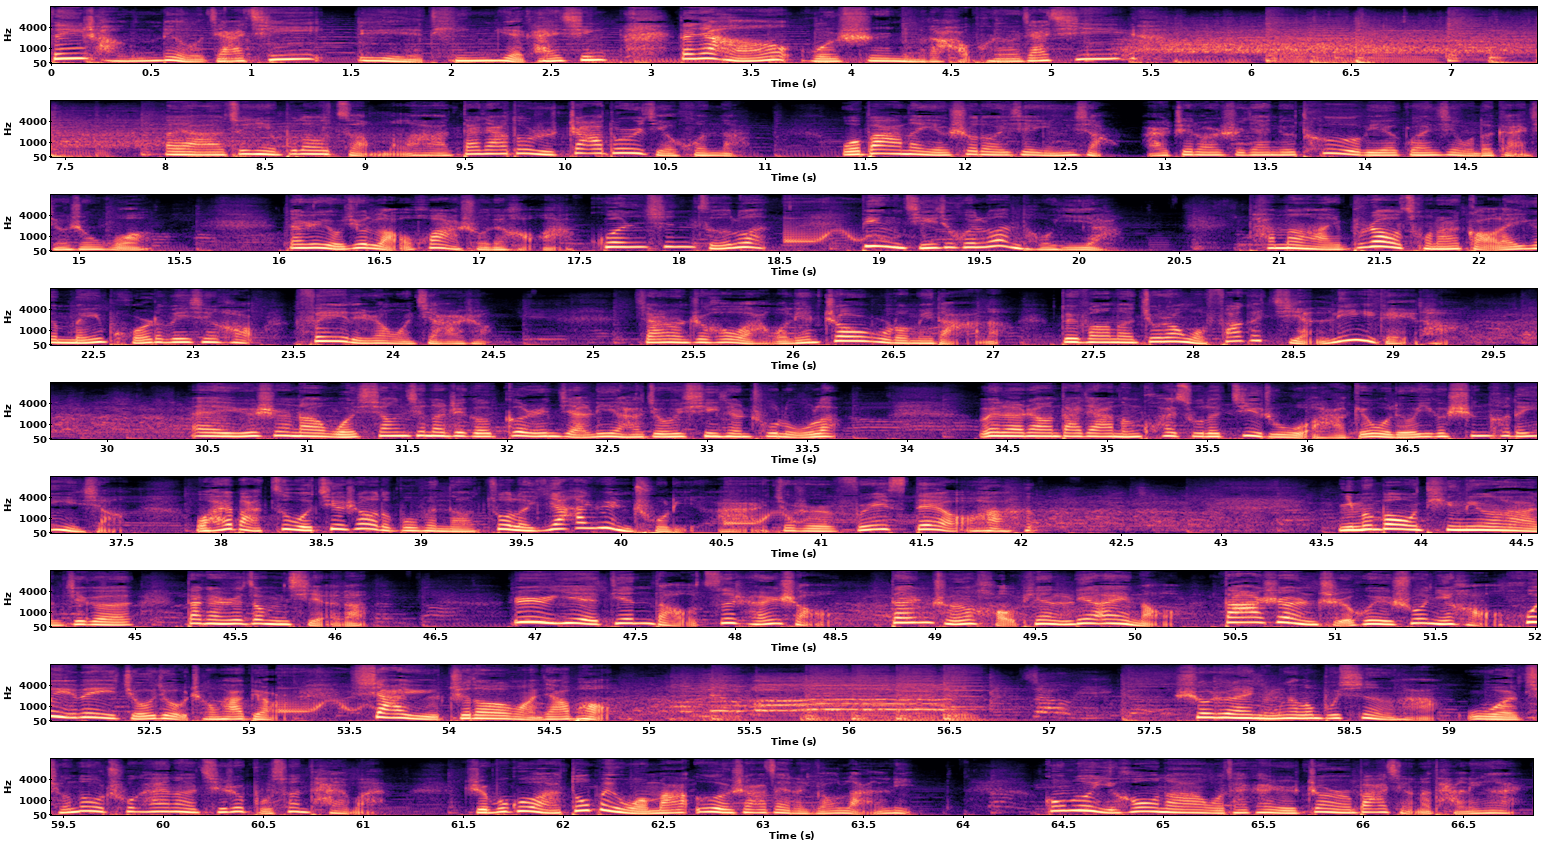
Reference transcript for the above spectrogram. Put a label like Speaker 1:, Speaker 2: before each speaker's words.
Speaker 1: 非常六加七，越听越开心。大家好，我是你们的好朋友佳期。哎呀，最近不知道怎么了，大家都是扎堆儿结婚呢。我爸呢也受到一些影响，而这段时间就特别关心我的感情生活。但是有句老话说得好啊，关心则乱，病急就会乱投医啊。他们啊也不知道从哪搞来一个媒婆的微信号，非得让我加上。加上之后啊，我连招呼都没打呢，对方呢就让我发个简历给他。哎，于是呢，我相亲的这个个人简历啊就新鲜出炉了。为了让大家能快速的记住我啊，给我留一个深刻的印象，我还把自我介绍的部分呢做了押韵处理，哎，就是 freestyle 哈。你们帮我听听哈，这个大概是这么写的：日夜颠倒资产少，单纯好骗恋爱脑，搭讪只会说你好，会背九九乘法表，下雨知道往家跑。说出来你们可能不信哈，我情窦初开呢，其实不算太晚，只不过啊都被我妈扼杀在了摇篮里。工作以后呢，我才开始正儿八经的谈恋爱。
